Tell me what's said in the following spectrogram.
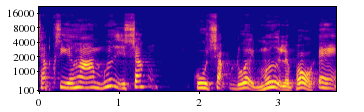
สักสี่ห้ามืออีสัก กูสักด้วยมือเลยพ่อแห้ง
